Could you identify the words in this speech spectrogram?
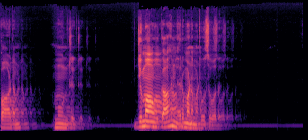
பாடம் மூன்று. ஜுமாவுக்காக நறுமணம் பூசுவது.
